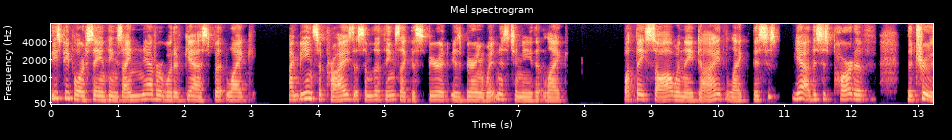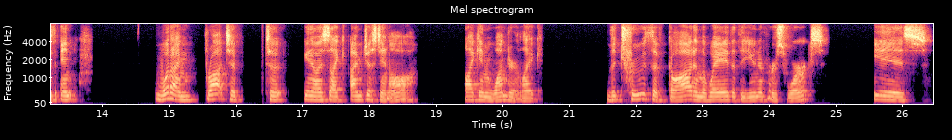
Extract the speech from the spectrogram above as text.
these people are saying things i never would have guessed but like i'm being surprised that some of the things like the spirit is bearing witness to me that like what they saw when they died like this is yeah, this is part of the truth. And what I'm brought to to you know is like I'm just in awe, like in wonder, like the truth of God and the way that the universe works is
